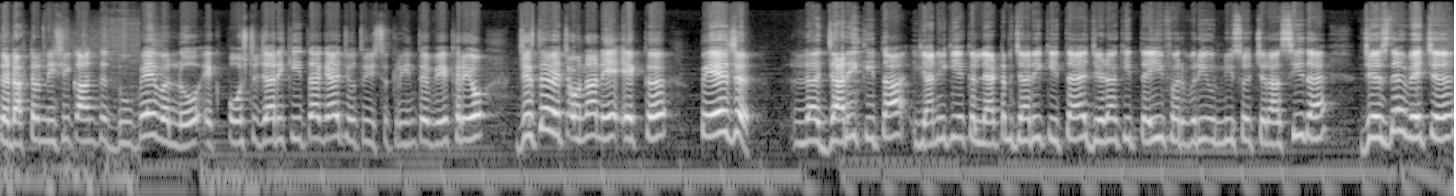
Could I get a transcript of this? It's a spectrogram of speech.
ਤੇ ਡਾਕਟਰ ਨਿਸ਼ੀਕਾਂਤ ਦੂਬੇ ਵੱਲੋਂ ਇੱਕ ਪੋਸਟ ਜਾਰੀ ਕੀਤਾ ਗਿਆ ਜੋ ਤੁਸੀਂ ਸਕਰੀਨ ਤੇ ਵੇਖ ਰਹੇ ਹੋ, ਜਿਸ ਦੇ ਵਿੱਚ ਉਹਨਾਂ ਨੇ ਇੱਕ ਪੇਜ ਲ- ਜਾਰੀ ਕੀਤਾ, ਯਾਨੀ ਕਿ ਇੱਕ ਲੈਟਰ ਜਾਰੀ ਕੀਤਾ ਹੈ, ਜਿਹੜਾ ਕਿ 23 ਫਰਵਰੀ 1984 ਦਾ ਹੈ, ਜਿਸ ਦੇ ਵਿੱਚ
